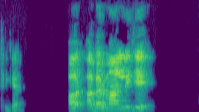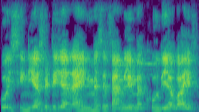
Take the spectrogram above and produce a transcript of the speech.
ठीक है? और अगर मान लीजिए, कोई सीनियर सिटीजन है, इनमें से फैमिली में खुद या वाइफ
